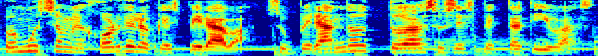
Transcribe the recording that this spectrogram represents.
fue mucho mejor de lo que esperaba, superando todas sus expectativas.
